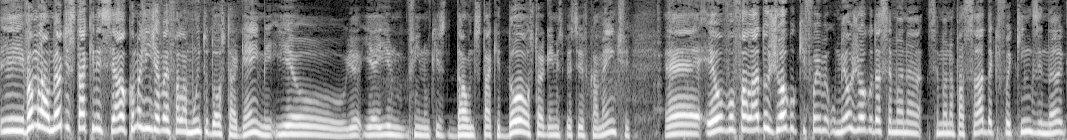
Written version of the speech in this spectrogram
E vamos lá, o meu destaque inicial, como a gente já vai falar muito do All-Star Game, e eu. E, e aí, enfim, não quis dar um destaque do All-Star Game especificamente. é, eu vou falar do jogo que foi o meu jogo da semana, semana passada, que foi Kings e, Nug-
